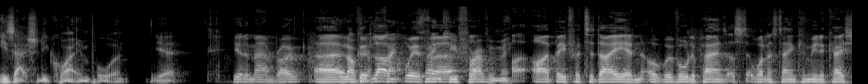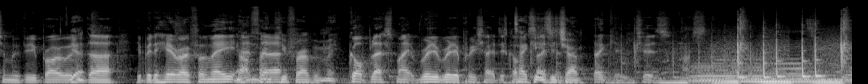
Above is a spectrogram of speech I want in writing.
is actually quite important. Yeah. You're the man, bro. Uh, good luck Thank- with. thank uh, you for having me. IB for today, and uh, with all the plans, I still want to stay in communication with you, bro. And Yeah. uh, you've been a hero for me. No, and thank uh, you for having me. God bless, mate. Really, really appreciate this conversation. Take it easy, champ. Thank you. Cheers. Nice.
